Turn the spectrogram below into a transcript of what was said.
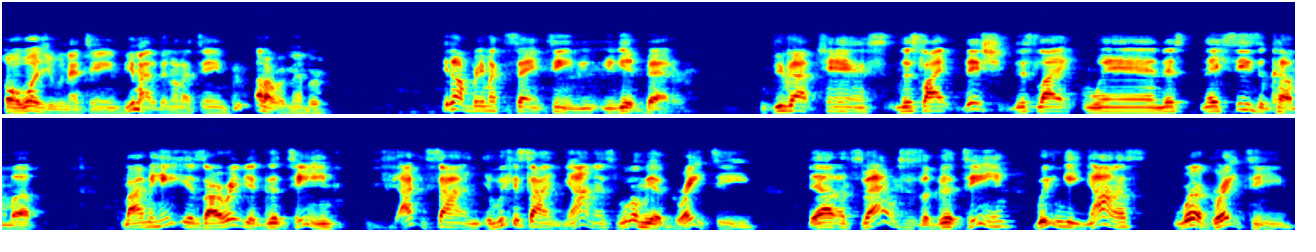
Oh, or was you in that team? You might have been on that team. I don't remember. You don't bring back the same team. You, you get better. If you got a chance, just like this, just like when this next season come up, Miami Heat is already a good team. I can sign if we can sign Giannis, we're gonna be a great team. Yeah, the Mavericks is a good team. We can get Giannis. We're a great team.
